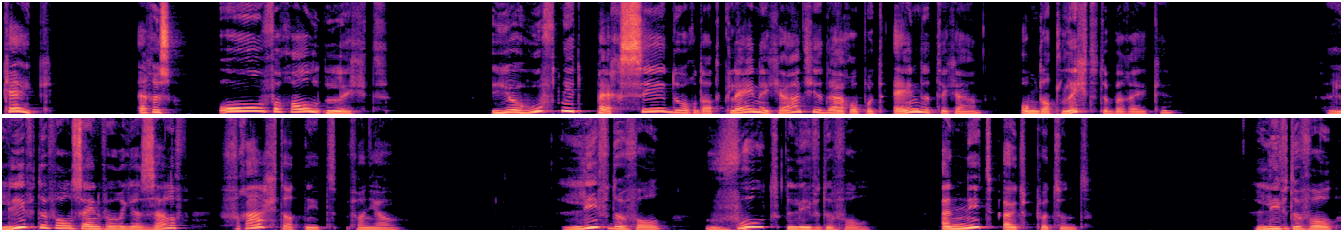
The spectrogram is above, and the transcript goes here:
Kijk, er is overal licht. Je hoeft niet per se door dat kleine gaatje daar op het einde te gaan om dat licht te bereiken. Liefdevol zijn voor jezelf vraagt dat niet van jou. Liefdevol voelt liefdevol en niet uitputtend. Liefdevol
